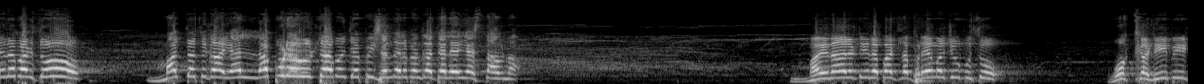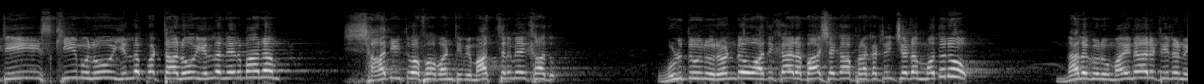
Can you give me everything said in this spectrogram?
నిలబడుతూ మద్దతుగా ఎల్లప్పుడూ ఉంటామని చెప్పి సందర్భంగా తెలియజేస్తా ఉన్నా. మైనారిటీల పట్ల ప్రేమ చూపుతూ ఒక్క డీబీటీ స్కీములు ఇళ్ళ పట్టాలు ఇళ్ళ నిర్మాణం షాదీ తోఫా వంటివి మాత్రమే కాదు. ఉర్దూను రెండో అధికార భాషగా ప్రకటించడం మొదలు నలుగురు మైనారిటీలను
